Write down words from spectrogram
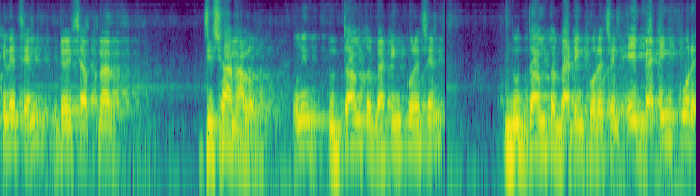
খেলেছেন, এটা হচ্ছে আপনার জিশান আলম। উনি দুর্দান্ত ব্যাটিং করেছেন। দুর্দান্ত ব্যাটিং করেছেন। এই ব্যাটিং করে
